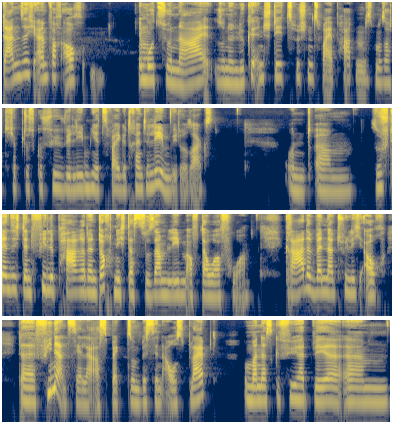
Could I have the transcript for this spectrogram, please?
dann sich einfach auch emotional so eine Lücke entsteht zwischen zwei Partnern, dass man sagt, ich habe das Gefühl, wir leben hier zwei getrennte Leben, wie du sagst. Und ähm, so stellen sich denn viele Paare dann doch nicht das Zusammenleben auf Dauer vor. Gerade wenn natürlich auch der finanzielle Aspekt so ein bisschen ausbleibt und man das Gefühl hat, wir ähm,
